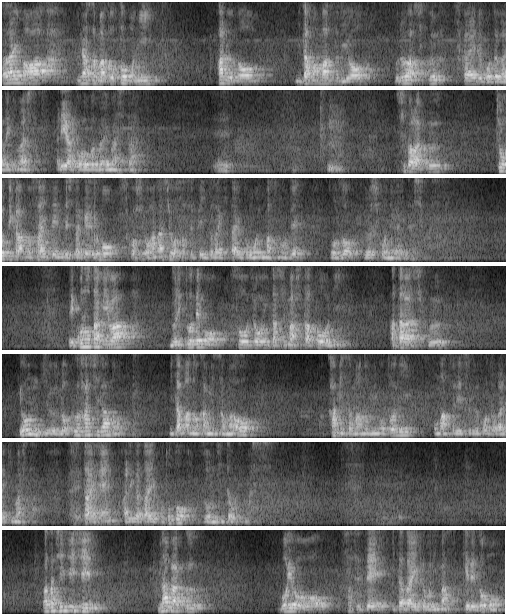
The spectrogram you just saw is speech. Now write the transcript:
ただいまは皆様と共に春の御霊祭りを麗しく使えることができました。ありがとうございました、しばらく長時間の祭典でしたけれども少しお話をさせていただきたいと思いますのでどうぞよろしくお願いいたします。この度は祝詞でも創上いたしました通り新しく46柱の御霊の神様を神様の身元にお祭りすることができました。大変ありがたいことと存じております。私自身長く御用をさせていただいておりますけれども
